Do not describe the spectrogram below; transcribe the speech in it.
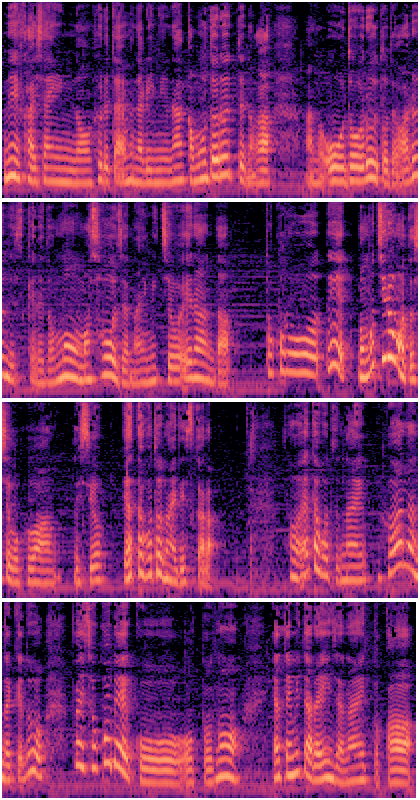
ね、会社員のフルタイムなりになんか戻るっていうのがあの王道ルートではあるんですけれども、まあ、そうじゃない道を選んだところで、まあ、もちろん私も不安ですよ。やったことないですから。そうやったことない。不安なんだけどやっぱりそこでこう夫のやってみたらいいんじゃないとか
